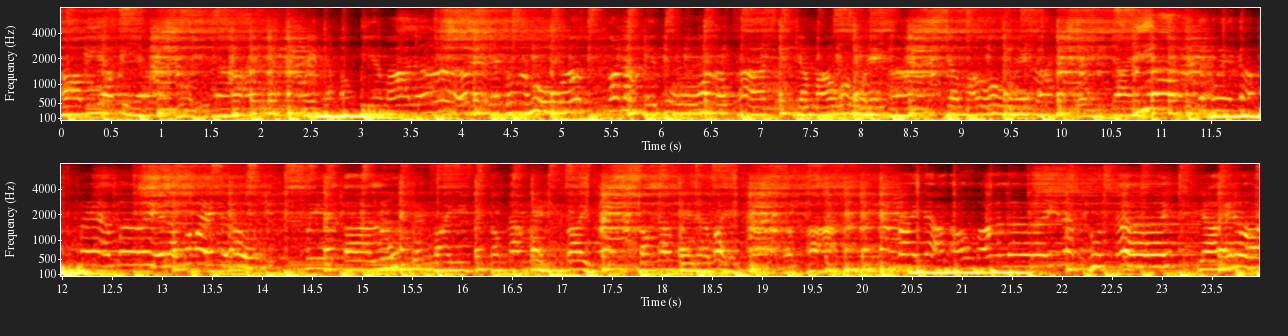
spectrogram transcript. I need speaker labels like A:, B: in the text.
A: หอเมียไม่อยากช่วยนายไม่อยากเอาเมียมาเลยอย่าทนหัวก็ทำให้หัวเราขาดจะเมาให้ขาดจะเมาให้ขาดใจใจจะคุยกับแม่ไมยเราก็ไม่สนุกไมียตาลุกเป็นไฟต้องนั่งเป็นใบต้องนั่งเป็นใบขาดไม่อยากเอามาเลยนะ
B: คุ
A: ณเอ๋ยอยากให้น้อง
